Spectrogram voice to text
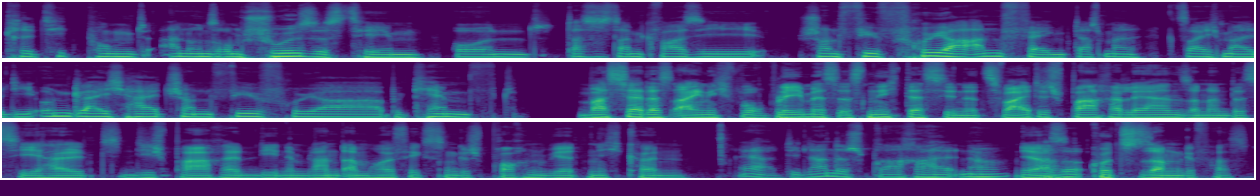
Kritikpunkt an unserem Schulsystem. Und dass es dann quasi schon viel früher anfängt, dass man, sag ich mal, die Ungleichheit schon viel früher bekämpft. Was ja das eigentliche Problem ist, ist nicht, dass sie eine zweite Sprache lernen, sondern dass sie halt die Sprache, die in dem Land am häufigsten gesprochen wird, nicht können. Ja, die Landessprache halt, ne? Ja, also, kurz zusammengefasst.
